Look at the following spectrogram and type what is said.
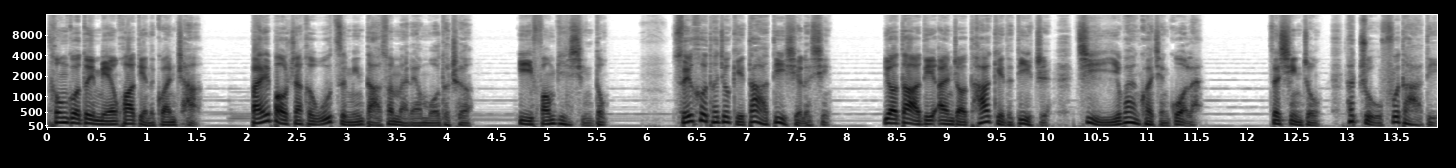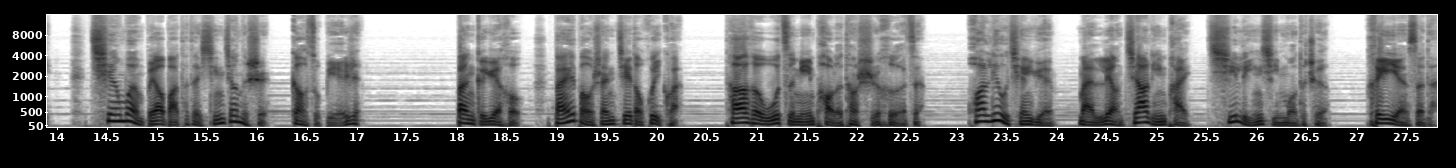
通过对棉花点的观察，白宝山和吴子明打算买辆摩托车，以方便行动。随后，他就给大地写了信，要大地按照他给的地址寄一万块钱过来。在信中，他嘱咐大地千万不要把他在新疆的事告诉别人。半个月后，白宝山接到汇款。他和吴子明跑了趟石河子，花六千元买了辆嘉陵牌七零型摩托车，黑颜色的，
